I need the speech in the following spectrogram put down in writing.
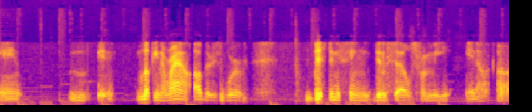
And in looking around, others were distancing themselves from me, you know, uh,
